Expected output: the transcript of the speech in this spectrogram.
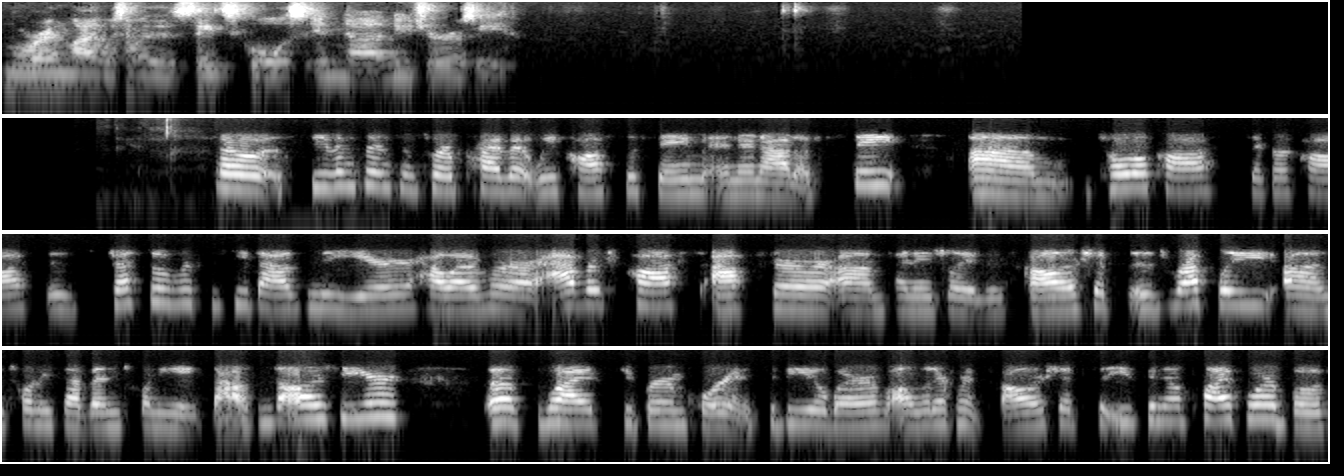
more in line with some of the state schools in uh, New Jersey. So Stevenson, since we're private, we cost the same in and out of state. Um, total cost, sticker cost is just over 50000 a year. However, our average cost after um, financial aid and scholarships is roughly um, $27,000, $28,000 a year. That's why it's super important to be aware of all the different scholarships that you can apply for, both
